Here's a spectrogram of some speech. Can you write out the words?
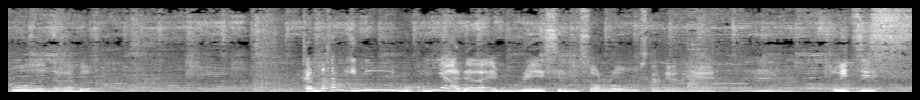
vulnerable karena kan ini bukunya adalah embracing sorrows kan ceritanya which is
